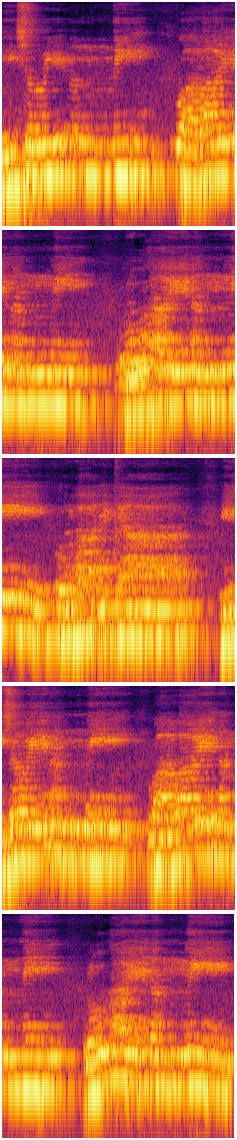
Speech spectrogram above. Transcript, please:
ഈശോയെ ഈശോയെ നന്ദി. വാവായെ നന്ദി. റൂഹായെ നന്ദി.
